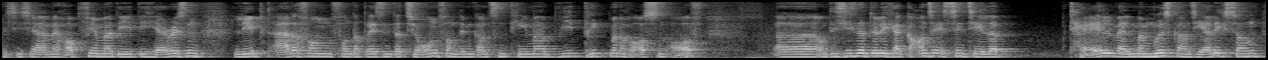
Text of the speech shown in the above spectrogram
Es ist ja auch meine Hauptfirma, die, die Harrison lebt auch davon, von der Präsentation, von dem ganzen Thema, wie tritt man nach außen auf. Äh, Und das ist natürlich ein ganz essentieller Teil, weil man muss ganz ehrlich sagen,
